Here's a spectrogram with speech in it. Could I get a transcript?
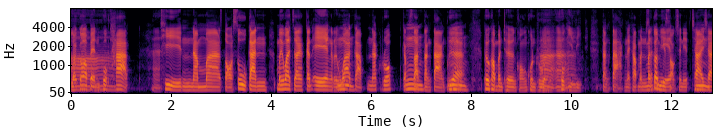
แล้วก็เป็นพวกทาสอ่าที่นำมาต่อสู้กัน ไม่ว่าจะกันเองหรือว่าอืมกับนักรบกับอืมสัตว์ต่างๆ เพื่ออมเพื่อความบันเทิงของคนรวยอ่าอ่าพวกอีลิทต่างๆนะครับมันสัตว์มันก็มีเดช2ชนิดใช่อืมใช่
